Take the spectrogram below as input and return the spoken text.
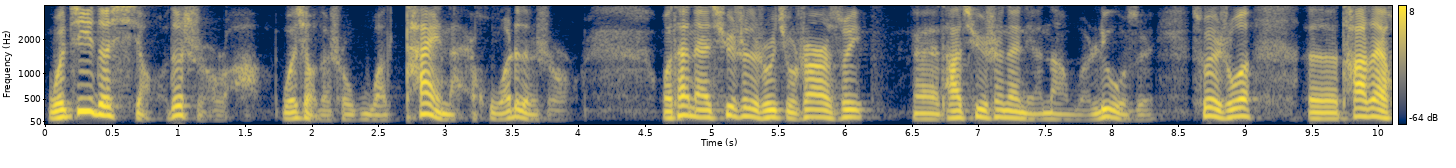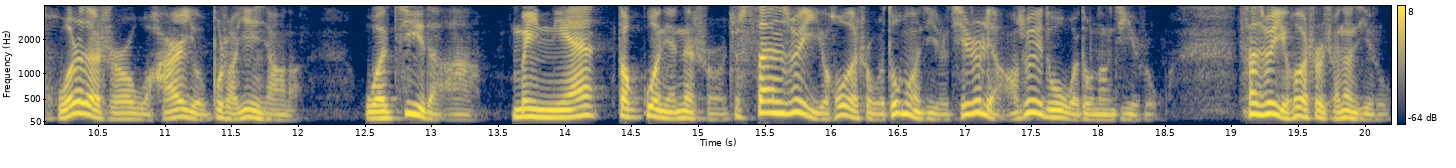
我记得小的时候啊，我小的时候，我太奶活着的时候，我太奶去世的时候九十二岁，哎，她去世那年呢，我六岁，所以说，呃，她在活着的时候，我还是有不少印象的。我记得啊，每年到过年的时候，就三岁以后的事我都能记住。其实两岁多我都能记住，三岁以后的事全能记住，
